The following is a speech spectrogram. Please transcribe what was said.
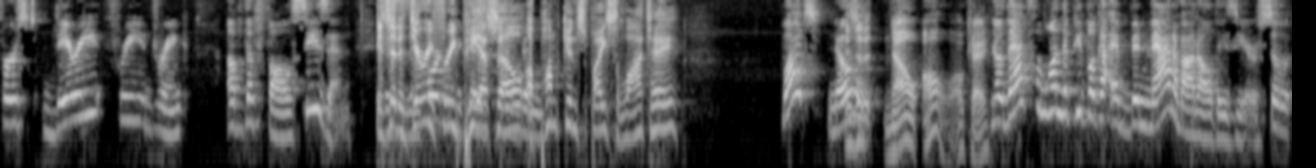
first dairy free drink of the fall season. Is This it a dairy free PSL, a pumpkin spice latte? What? No. Is it? No. Oh, okay. no, that's the one that people got, have been mad about all these years. So,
